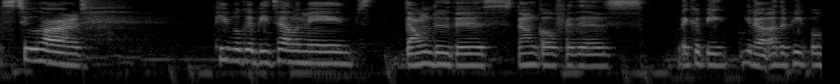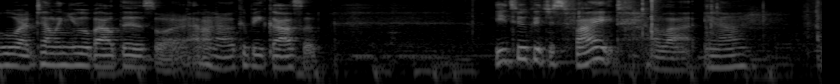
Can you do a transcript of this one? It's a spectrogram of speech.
It's too hard. People could be telling me, don't do this, don't go for this. There could be, you know, other people who are telling you about this, or I don't know, it could be gossip. You two could just fight a lot, you know.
